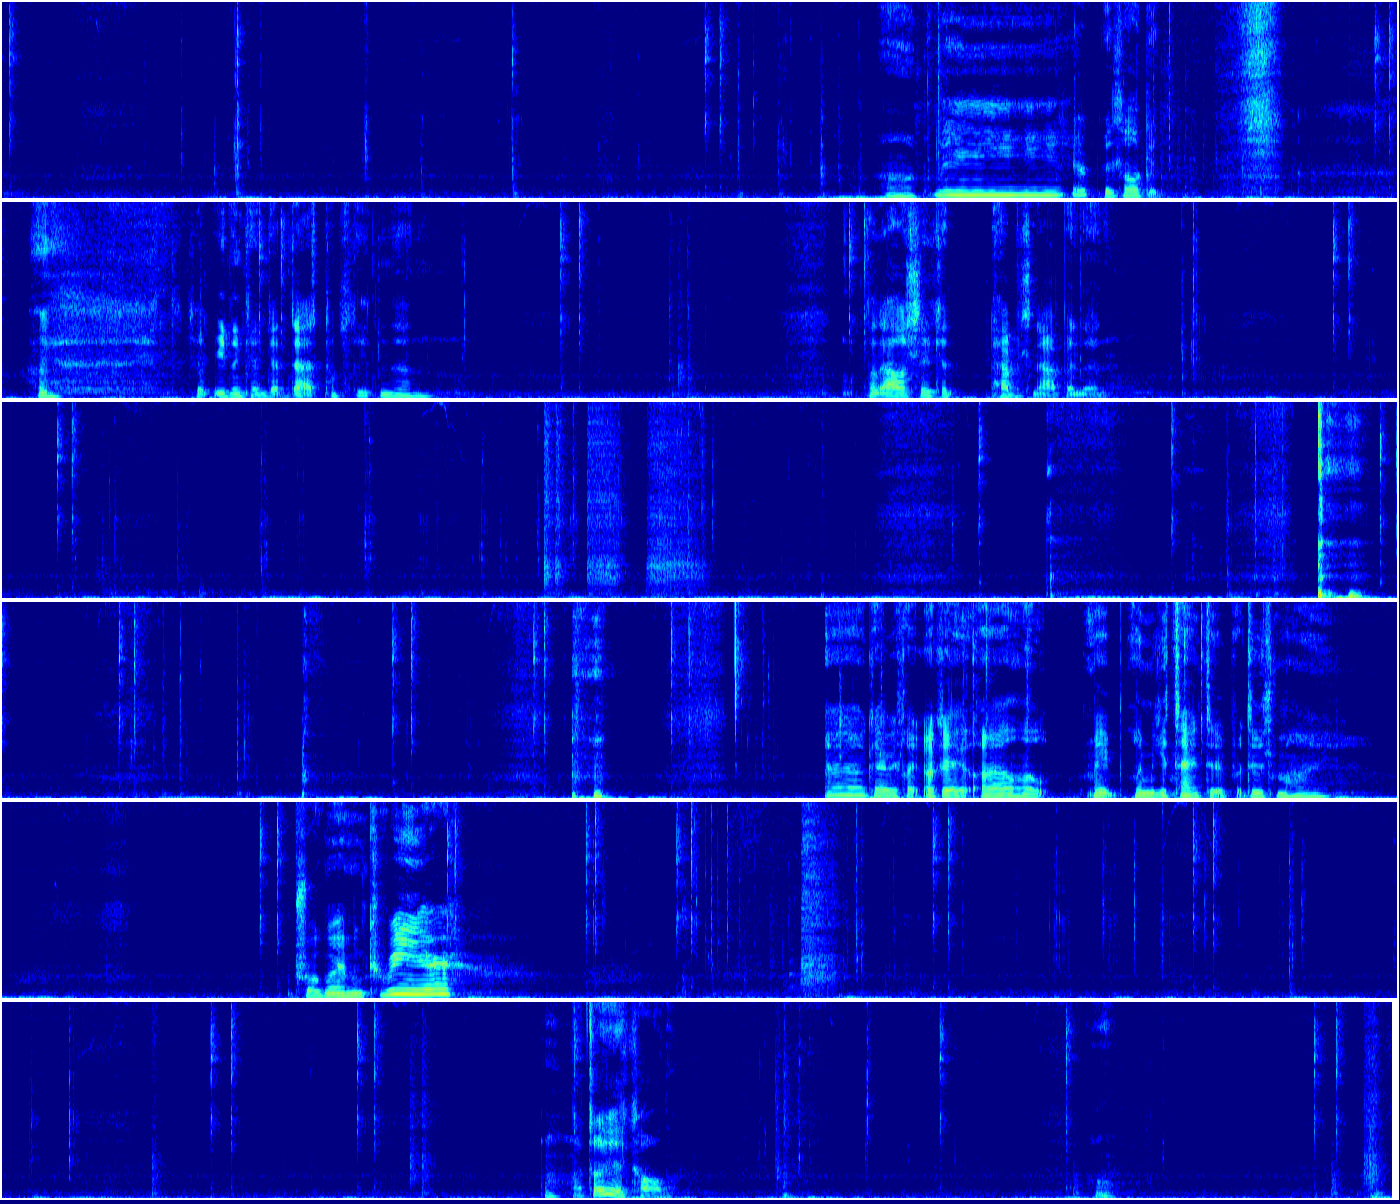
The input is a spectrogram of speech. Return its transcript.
Hopefully, yep, it's all good. yep, Ethan can get that complete and then... Let Alex take a, have his nap and then. Uh, okay, was like, okay, uh, I'll, maybe, let me get time to produce my programming career. I told you to call.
